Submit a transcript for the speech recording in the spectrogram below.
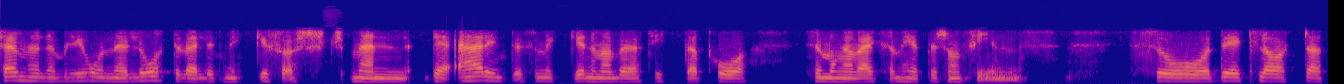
500 miljoner låter väldigt mycket först, men det är inte så mycket när man börjar titta på hur många verksamheter som finns. Så det är klart att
